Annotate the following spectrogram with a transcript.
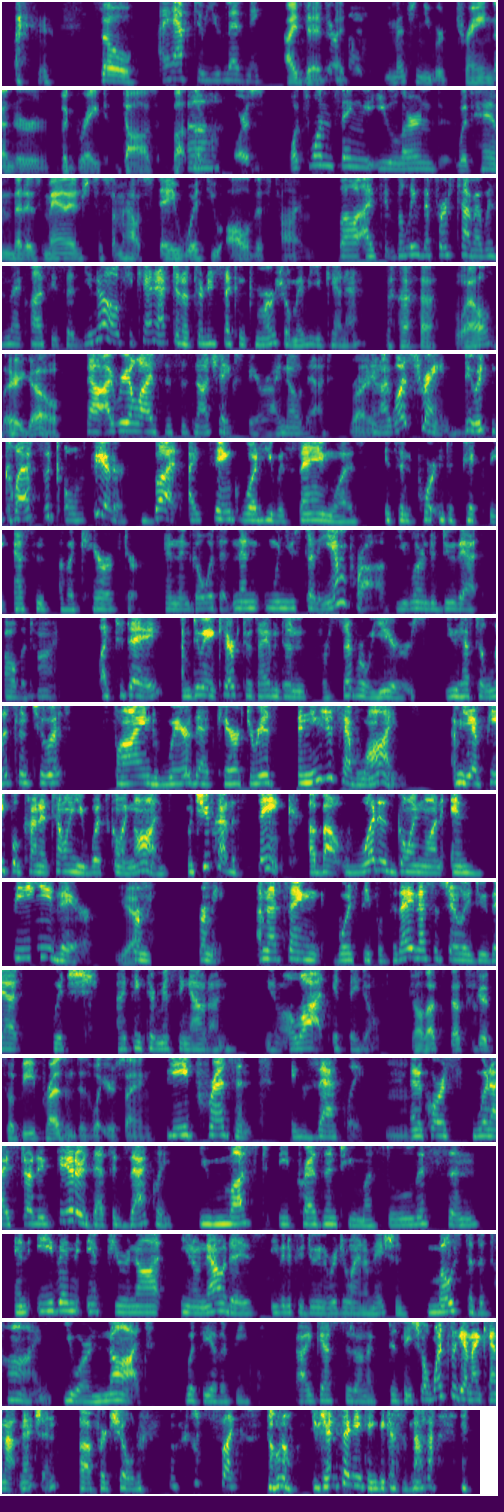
so I have to. You led me. I did. I fault. did. You mentioned you were trained under the great Daws Butler, Oh. of course. What's one thing that you learned with him that has managed to somehow stay with you all this time? Well, I th- believe the first time I was in that class, he said, You know, if you can't act in a 30 second commercial, maybe you can't act. well, there you go. Now, I realize this is not Shakespeare. I know that. Right. And I was trained doing classical theater. But I think what he was saying was it's important to pick the essence of a character and then go with it. And then when you study improv, you learn to do that all the time. Like today, I'm doing a character that I haven't done for several years. You have to listen to it, find where that character is, and you just have lines. I mean, you have people kind of telling you what's going on, but you've got to think about what is going on and be there yeah. for me. For me, I'm not saying voice people today necessarily do that, which I think they're missing out on, you know, a lot if they don't. No, that's that's good. So be present is what you're saying. Be present, exactly. Mm. And of course, when I studied theater, that's exactly. You must be present. You must listen. And even if you're not, you know, nowadays, even if you're doing original animation, most of the time you are not with the other people. I guessed it on a Disney show. Once again, I cannot mention uh, for children. it's like, no, no, you can't say anything because it's not. A...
